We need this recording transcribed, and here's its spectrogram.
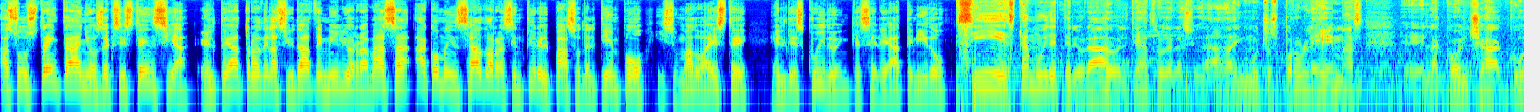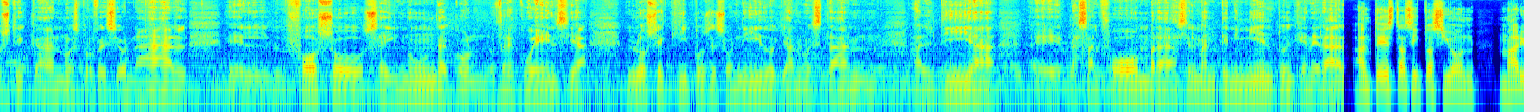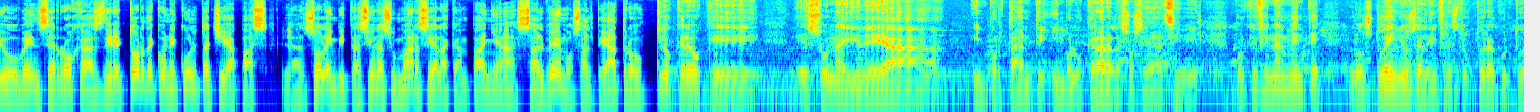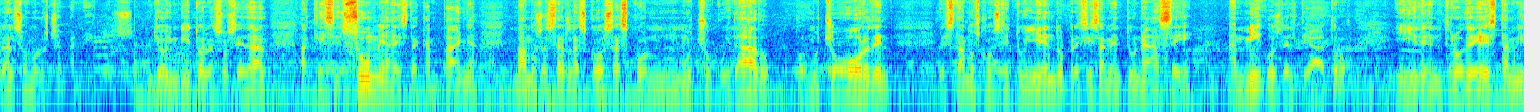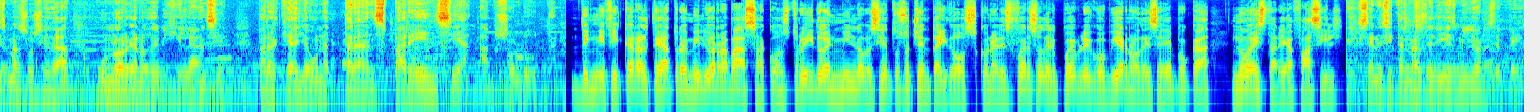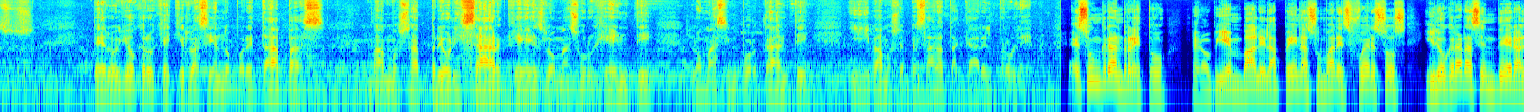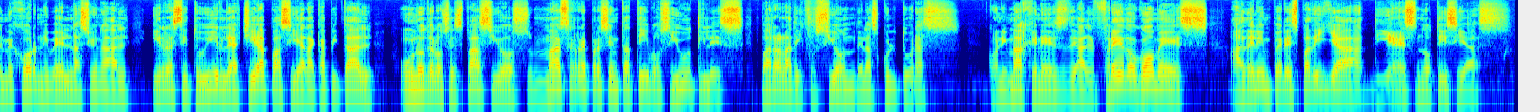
A sus 30 años de existencia, el Teatro de la Ciudad de Emilio Rabaza ha comenzado a resentir el paso del tiempo y sumado a este, el descuido en que se le ha tenido. Sí, está muy deteriorado el Teatro de la Ciudad, hay muchos problemas, eh, la concha acústica no es profesional, el foso se inunda con frecuencia, los equipos de sonido ya no están al día, eh, las alfombras, el mantenimiento en general. Ante esta situación, Mario Vence Rojas, director de Coneculta Chiapas, lanzó la invitación a sumarse a la campaña Salvemos al Teatro. Yo creo que es una idea importante involucrar a la sociedad civil, porque finalmente los dueños de la infraestructura cultural somos los chapanecos. Yo invito a la sociedad a que se sume a esta campaña, vamos a hacer las cosas con mucho cuidado, con mucho orden, estamos constituyendo precisamente una AC, amigos del teatro, y dentro de esta misma sociedad un órgano de vigilancia para que haya una transparencia absoluta. Dignificar al Teatro Emilio Rabaza, construido en 1982 con el esfuerzo del pueblo y gobierno de esa época, no es tarea fácil. Se necesitan más de 10 millones de pesos, pero yo creo que hay que irlo haciendo por etapas, vamos a priorizar qué es lo más urgente, lo más importante y vamos a empezar a atacar el problema. Es un gran reto, pero bien vale la pena sumar esfuerzos y lograr ascender al mejor nivel nacional y restituirle a Chiapas y a la capital uno de los espacios más representativos y útiles para la difusión de las culturas. Con imágenes de Alfredo Gómez, Adelín Pérez Padilla, 10 Noticias.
